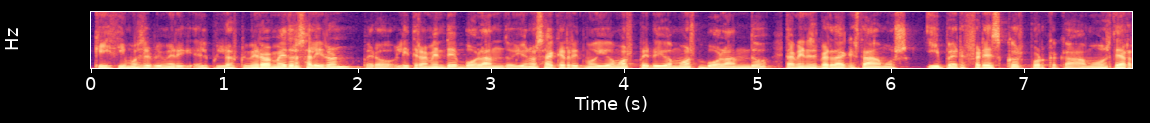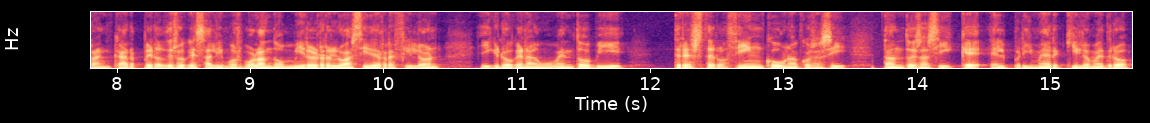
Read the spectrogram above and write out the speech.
que hicimos el primer, los primeros metros salieron, pero literalmente volando. Yo no sé a qué ritmo íbamos, pero íbamos volando. También es verdad que estábamos hiper frescos porque acabamos de arrancar, pero de eso que salimos volando, miro el reloj así de refilón y creo que en algún momento vi 3.05, una cosa así. Tanto es así que el primer kilómetro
